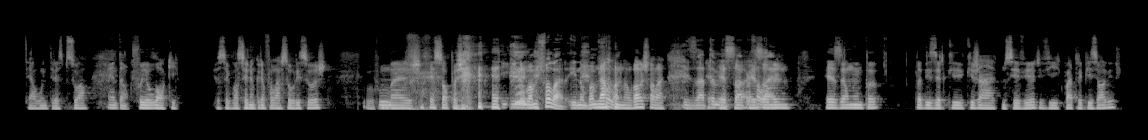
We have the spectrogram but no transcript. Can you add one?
tem algum interesse pessoal. Então. Que foi o Loki. Eu sei que vocês não queriam falar sobre isso hoje, Uhul. mas é só para. e, e, não vamos falar. E não vamos não, falar. Não, vamos falar. Exatamente. É, só, é só mesmo, é só mesmo para, para dizer que, que já comecei a ver, vi quatro episódios.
